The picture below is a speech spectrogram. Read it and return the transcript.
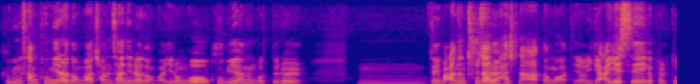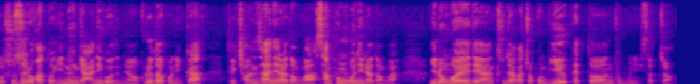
금융 상품이라던가 전산이라던가 이런 거 구비하는 것들을 음, 되게 많은 투자를 하진 않았던 것 같아요. 이게 ISA가 별도 수수료가 또 있는 게 아니거든요. 그러다 보니까 되게 전산이라던가 상품군이라던가 이런 거에 대한 투자가 조금 미흡했던 부분이 있었죠.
